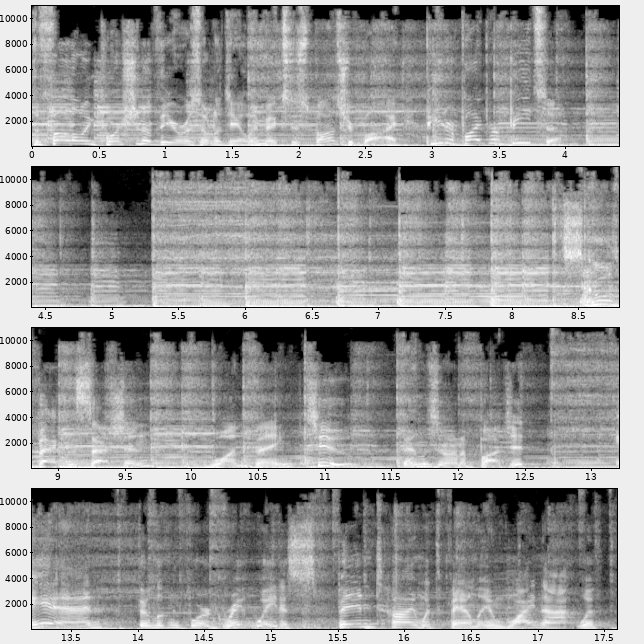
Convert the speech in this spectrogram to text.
The following portion of the Arizona Daily Mix is sponsored by Peter Piper Pizza. School's back in session, one thing. Two, families are on a budget. And they're looking for a great way to spend time with family, and why not with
